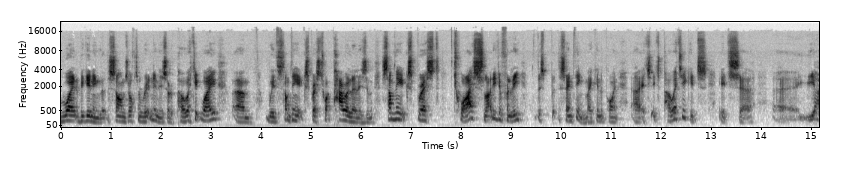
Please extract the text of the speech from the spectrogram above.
right at the beginning that the Psalms are often written in this sort of poetic way, um, with something expressed twice, parallelism, something expressed twice, slightly differently, but the same thing, making the point. Uh, it's it's poetic. It's it's uh, uh yeah,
